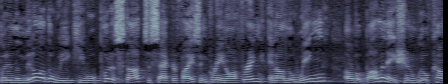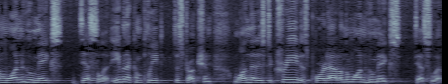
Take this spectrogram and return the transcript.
But in the middle of the week, he will put a stop to sacrifice and grain offering, and on the wing of abomination will come one who makes desolate, even a complete destruction. One that is decreed is poured out on the one who makes desolate.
